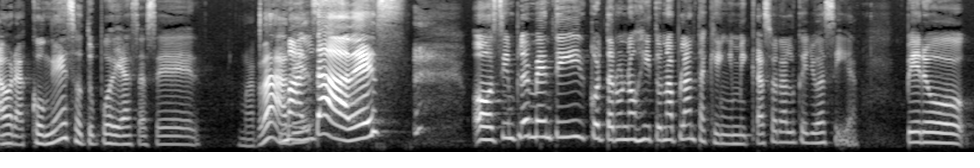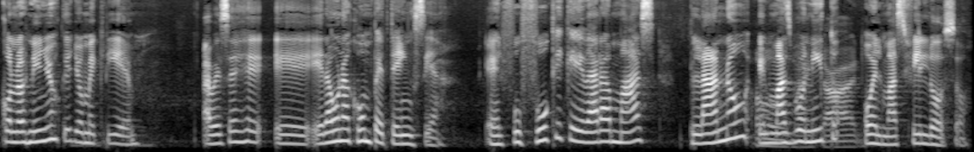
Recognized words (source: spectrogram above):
Ahora, con eso tú podías hacer maldades. maldades o simplemente ir cortar una hojita, una planta, que en mi caso era lo que yo hacía. Pero con los niños que yo me crié, a veces eh, eh, era una competencia. El fufú que quedara más plano, el oh más bonito o el más filoso.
